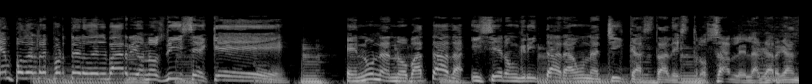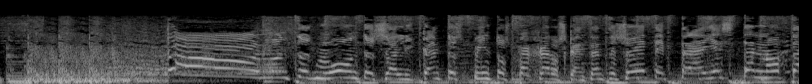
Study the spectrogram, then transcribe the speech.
Tiempo del reportero del barrio nos dice que en una novatada hicieron gritar a una chica hasta destrozarle la garganta. Montes, montes, alicantes, pintos, pájaros, cantantes. Oye, te trae esta nota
